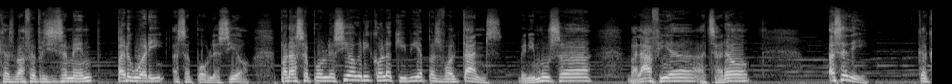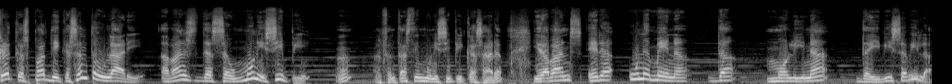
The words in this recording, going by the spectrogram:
que es va fer precisament per guarir a la població, però a la població agrícola que hi havia pels voltants, Benimussa, Balàfia, Atzaró... És a dir, que crec que es pot dir que Sant Eulari, abans de ser un municipi, eh, el fantàstic municipi que és ara, i d'abans era una mena de molinar d'Eivissa Vila.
